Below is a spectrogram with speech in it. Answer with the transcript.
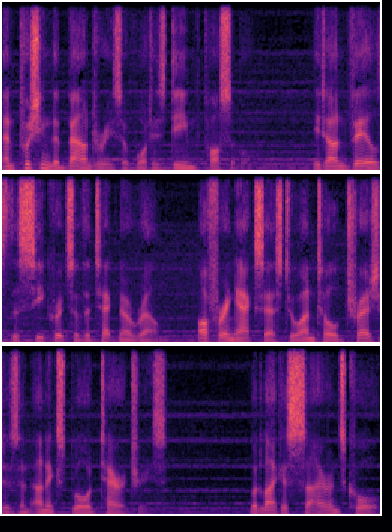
and pushing the boundaries of what is deemed possible. It unveils the secrets of the techno realm, offering access to untold treasures and unexplored territories. But like a siren's call,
